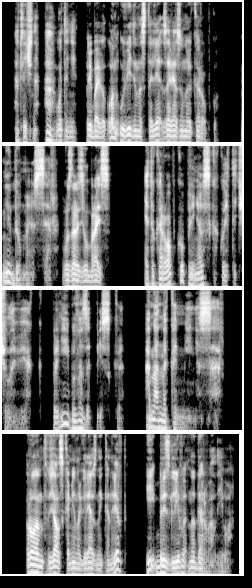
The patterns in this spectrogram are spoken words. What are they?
— Отлично. А, вот они, — прибавил он, увидя на столе завязанную коробку. — Не думаю, сэр, — возразил Брайс. — Эту коробку принес какой-то человек. При ней была записка. Она на камине, сэр. Роланд взял с камина грязный конверт и брезгливо надорвал его. —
